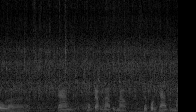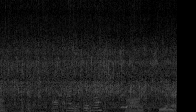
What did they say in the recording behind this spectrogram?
ចាក់ចូលអឺកានមុខកាមេរ៉ាតិចមកយកកូនកានតិចមកអត់ហាញតែគេហ្នឹងបាទទឹកសៀងអា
